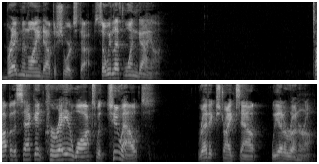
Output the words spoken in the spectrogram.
Bregman lined out to shortstop. So we left one guy on. Top of the second, Correa walks with two outs. Reddick strikes out. We had a runner on.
